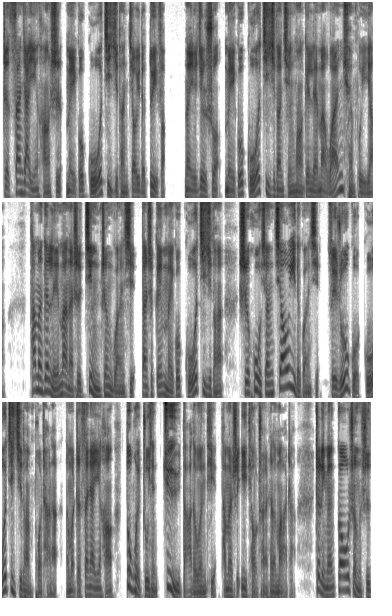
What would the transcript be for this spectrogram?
这三家银行是美国国际集团交易的对方。那也就是说，美国国际集团情况跟雷曼完全不一样。他们跟雷曼呢是竞争关系，但是跟美国国际集团是互相交易的关系。所以，如果国际集团破产了，那么这三家银行都会出现巨大的问题。他们是一条船上的蚂蚱。这里面高盛是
